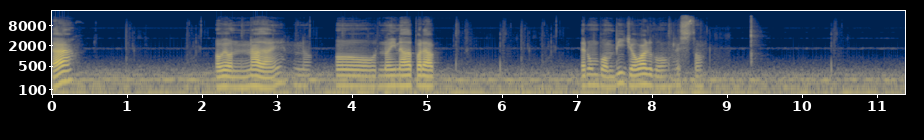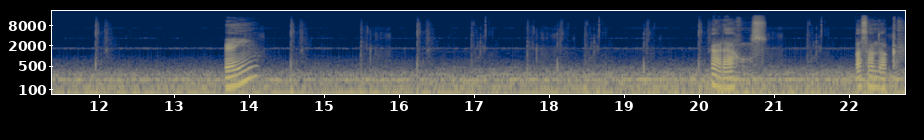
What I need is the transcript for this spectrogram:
¿Ah? No veo nada, ¿eh? No, no hay nada para un bombillo o algo esto. Ok. Carajos. Pasando acá.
